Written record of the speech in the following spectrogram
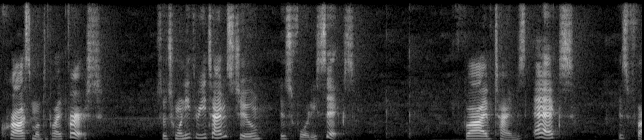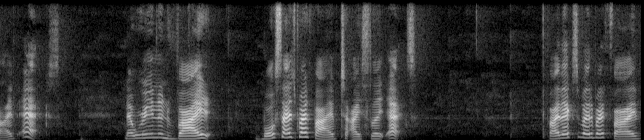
cross multiply first. So 23 times 2 is 46. 5 times x is 5x. Now we're going to divide both sides by 5 to isolate x. 5x divided by 5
